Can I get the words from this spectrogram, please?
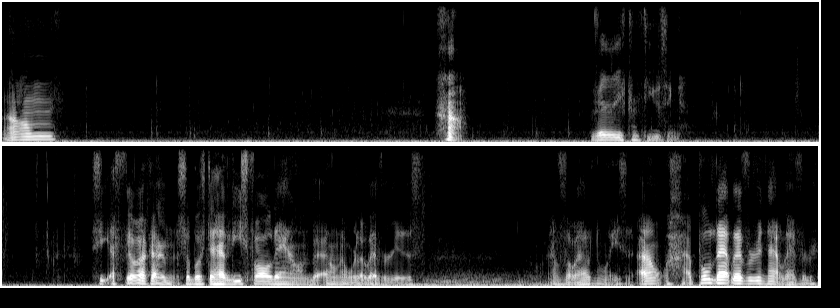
Um... Huh. Very confusing. See, I feel like I'm supposed to have these fall down, but I don't know where the lever is. That was a loud noise. I don't. I pulled that lever and that lever.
